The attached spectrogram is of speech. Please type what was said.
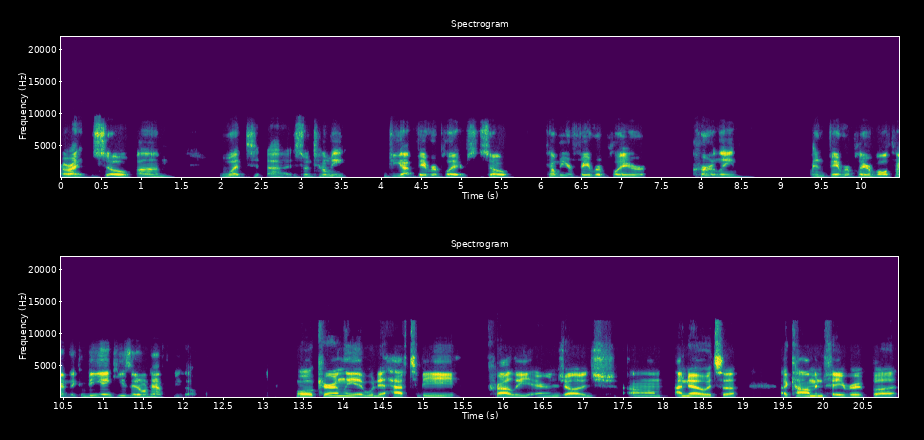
All right. So um what uh so tell me, you got favorite players? So tell me your favorite player currently and favorite player of all time. They can be Yankees, they don't have to be though. Well, currently it would have to be probably Aaron Judge. Um, I know it's a, a common favorite, but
